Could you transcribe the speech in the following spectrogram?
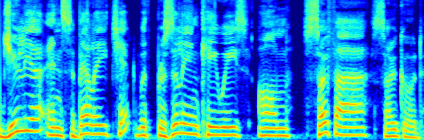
Julia and Sibeli chat with Brazilian Kiwis on So Far, So Good.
